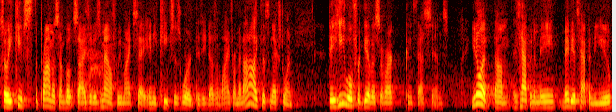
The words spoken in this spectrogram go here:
So he keeps the promise on both sides of his mouth, we might say, and he keeps his word because he doesn't lie from it. I like this next one that he will forgive us of our confessed sins. You know what um, has happened to me? Maybe it's happened to you.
